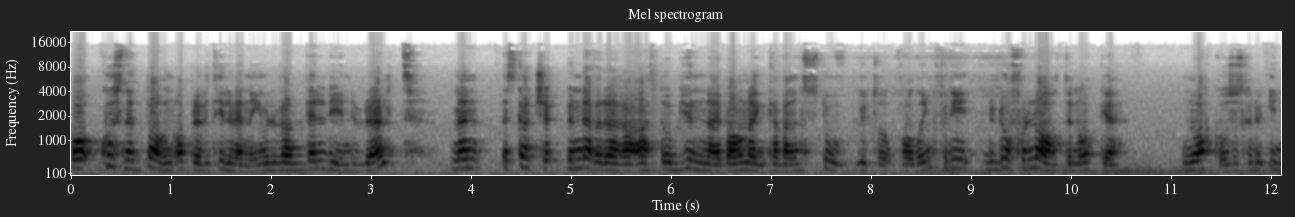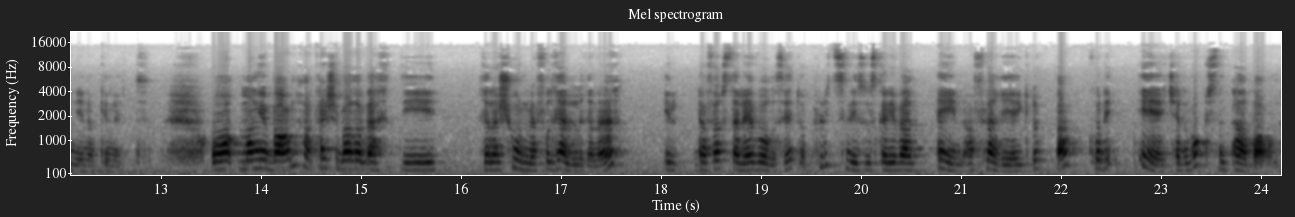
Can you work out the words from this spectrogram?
Og hvordan et barn opplever tilvenning, vil være veldig individuelt. Men jeg skal ikke undervurdere at å begynne i barnehagen kan være en stor utfordring. Fordi du da forlater noe, noe, og så skal du inn i noe nytt. Og mange barn har kanskje bare vært i relasjon med foreldrene i det første leveåret sitt, og plutselig så skal de være en av flere i ei gruppe hvor det er ikke en voksen per barn.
